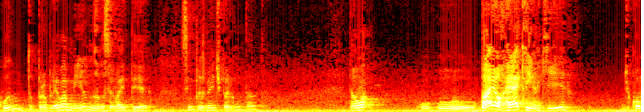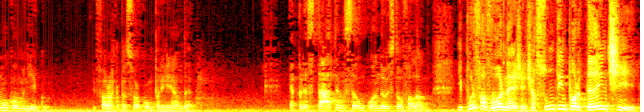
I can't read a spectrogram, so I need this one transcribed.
Quanto problema menos você vai ter simplesmente perguntando. Então, o, o biohacking aqui, de como eu comunico, de forma que a pessoa compreenda, é prestar atenção quando eu estou falando. E por favor, né, gente, assunto importante,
